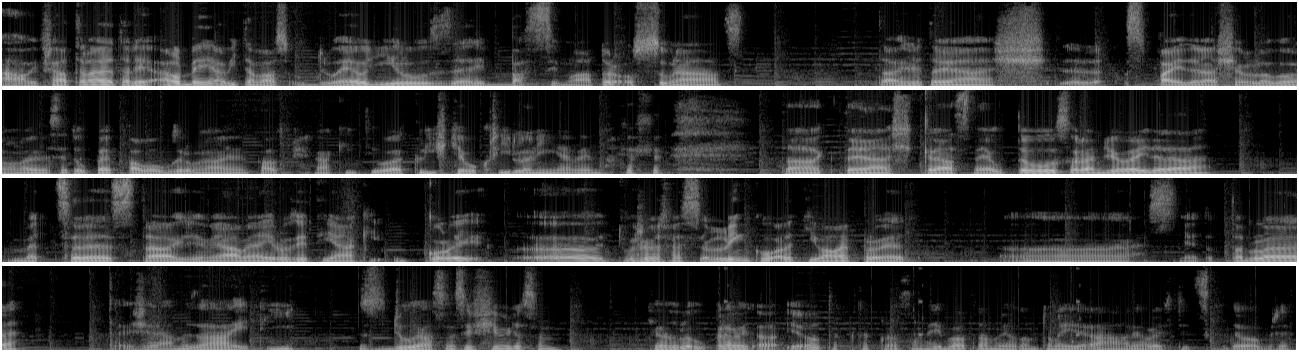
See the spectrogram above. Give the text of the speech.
Ahoj přátelé, tady je Albi a vítám vás u druhého dílu z hry Bus Simulator 18. Takže tady je náš uh, Spider a shell logo, no nevím jestli je to úplně pavouk zrovna, nevím, nějaký ty vole klíště okřídlený, nevím. tak to je náš krásný autobus, oranžový teda. Mercedes, takže my máme i rozjetý nějaký úkoly. Uh, vytvořili jsme si linku a teď máme projet. Uh, jasně, je to tahle. Takže dáme zahájit jízdu. Já jsem si všiml, že jsem chtěl tohle upravit a jo, tak takhle jsem hejbal tam, jo, tam to nejde, aha, realisticky, dobře.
